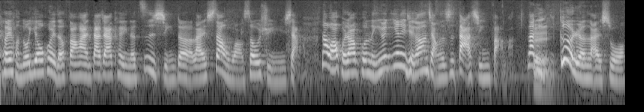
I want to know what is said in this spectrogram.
推很多优惠的方案，大家可以呢自行的来上网搜寻一下。那我要回到昆凌，因为燕丽姐刚刚讲的是大心法嘛，那你个人来说，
